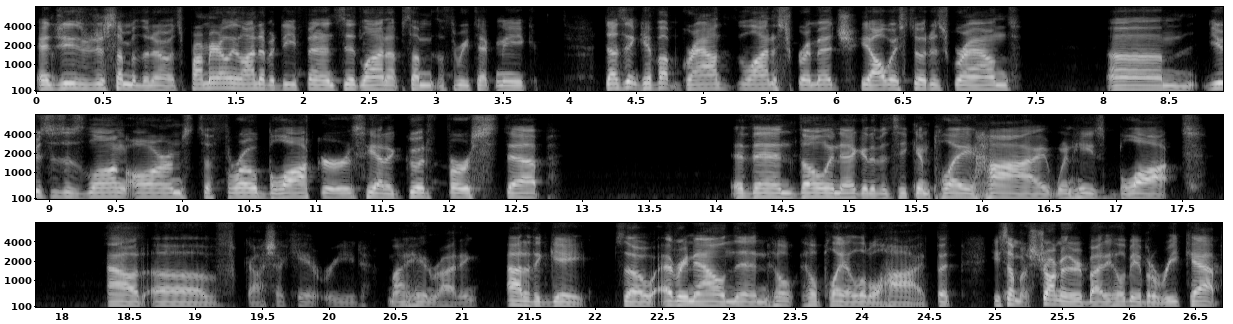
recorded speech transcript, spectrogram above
And these are just some of the notes. Primarily lined up a defense, did line up some of the three technique. Doesn't give up ground at the line of scrimmage. He always stood his ground. Um, uses his long arms to throw blockers. He had a good first step. And then the only negative is he can play high when he's blocked out of gosh, I can't read my handwriting out of the gate. So every now and then he'll he'll play a little high, but he's somewhat stronger than everybody. He'll be able to recap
